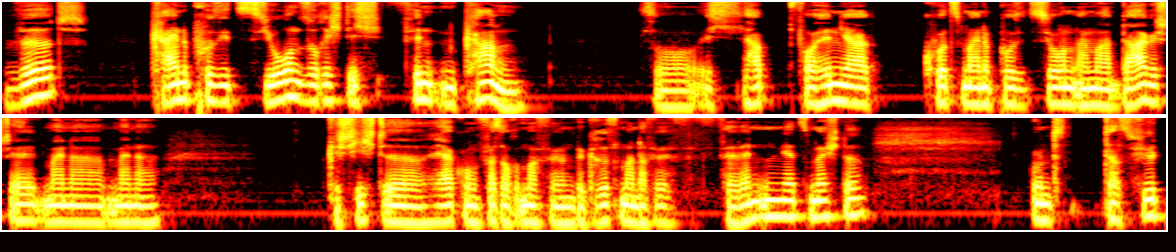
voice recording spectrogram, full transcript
wird, keine Position so richtig finden kann. So, ich habe vorhin ja kurz meine Position einmal dargestellt, meine meine Geschichte, Herkunft, was auch immer für einen Begriff man dafür verwenden jetzt möchte. Und das führt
